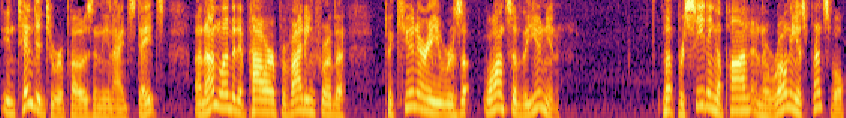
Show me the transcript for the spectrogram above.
intended to repose in the United States, an unlimited power providing for the pecuniary wants of the Union. But proceeding upon an erroneous principle,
